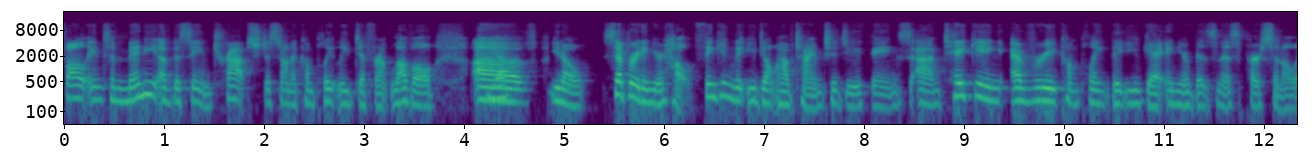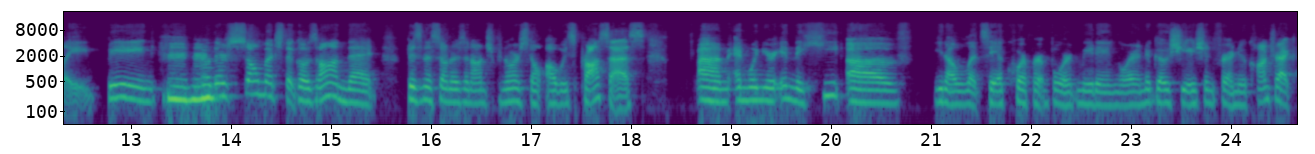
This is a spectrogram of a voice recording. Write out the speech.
fall into many of the same traps just on a completely different level of yep. you know separating your health thinking that you don't have time to do things um, taking every complaint that you get in your business personally being mm-hmm. you know, mm-hmm. there's so much that goes on that business owners and entrepreneurs don't always process um, and when you're in the heat of you know, let's say a corporate board meeting or a negotiation for a new contract,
